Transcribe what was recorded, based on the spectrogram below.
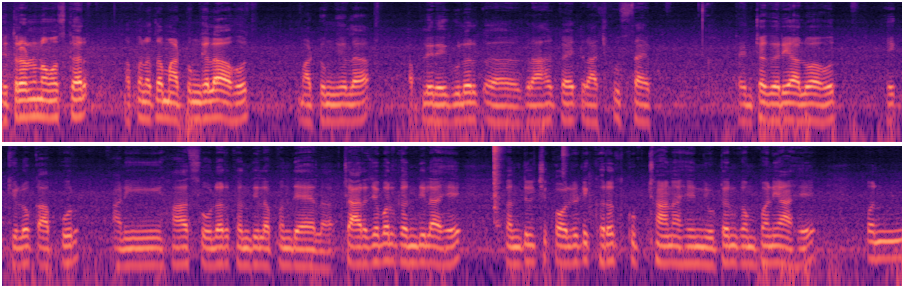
मित्रांनो नमस्कार. आपण आता माटुंग्याला आहोत. माटुंग्याला आपले रेग्युलर ग्राहक आहेत राजपूत साहेब. त्यांच्या घरी आलो आहोत. एक किलो कापूर आणि हा सोलर कंदील आपण द्यायला. चार्जेबल कंदील आहे. कंदीलची क्वालिटी खरंच खूप छान आहे. न्यूटन कंपनी आहे. पण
